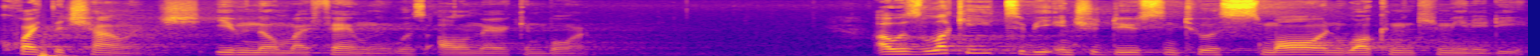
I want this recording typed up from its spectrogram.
quite the challenge, even though my family was all American born. I was lucky to be introduced into a small and welcoming community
